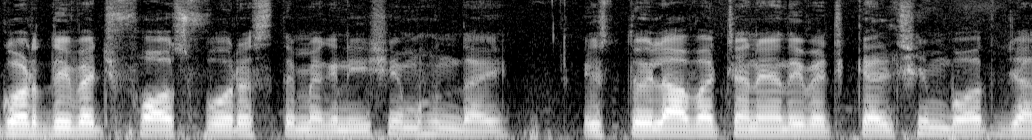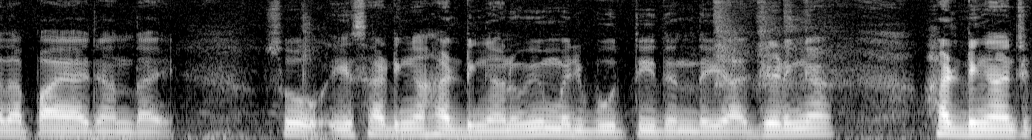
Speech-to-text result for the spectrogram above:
ਗੁੜ ਦੇ ਵਿੱਚ ਫਾਸਫੋਰਸ ਤੇ ਮੈਗਨੀਸ਼ੀਅਮ ਹੁੰਦਾ ਏ। ਇਸ ਤੋਂ ਇਲਾਵਾ ਚਨਿਆਂ ਦੇ ਵਿੱਚ ਕੈਲਸ਼ੀਅਮ ਬਹੁਤ ਜ਼ਿਆਦਾ ਪਾਇਆ ਜਾਂਦਾ ਏ। ਸੋ ਇਹ ਸਾਡੀਆਂ ਹੱਡੀਆਂ ਨੂੰ ਵੀ ਮਜ਼ਬੂਤੀ ਦਿੰਦੇ ਆ। ਜਿਹੜੀਆਂ ਹੱਡੀਆਂ 'ਚ,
